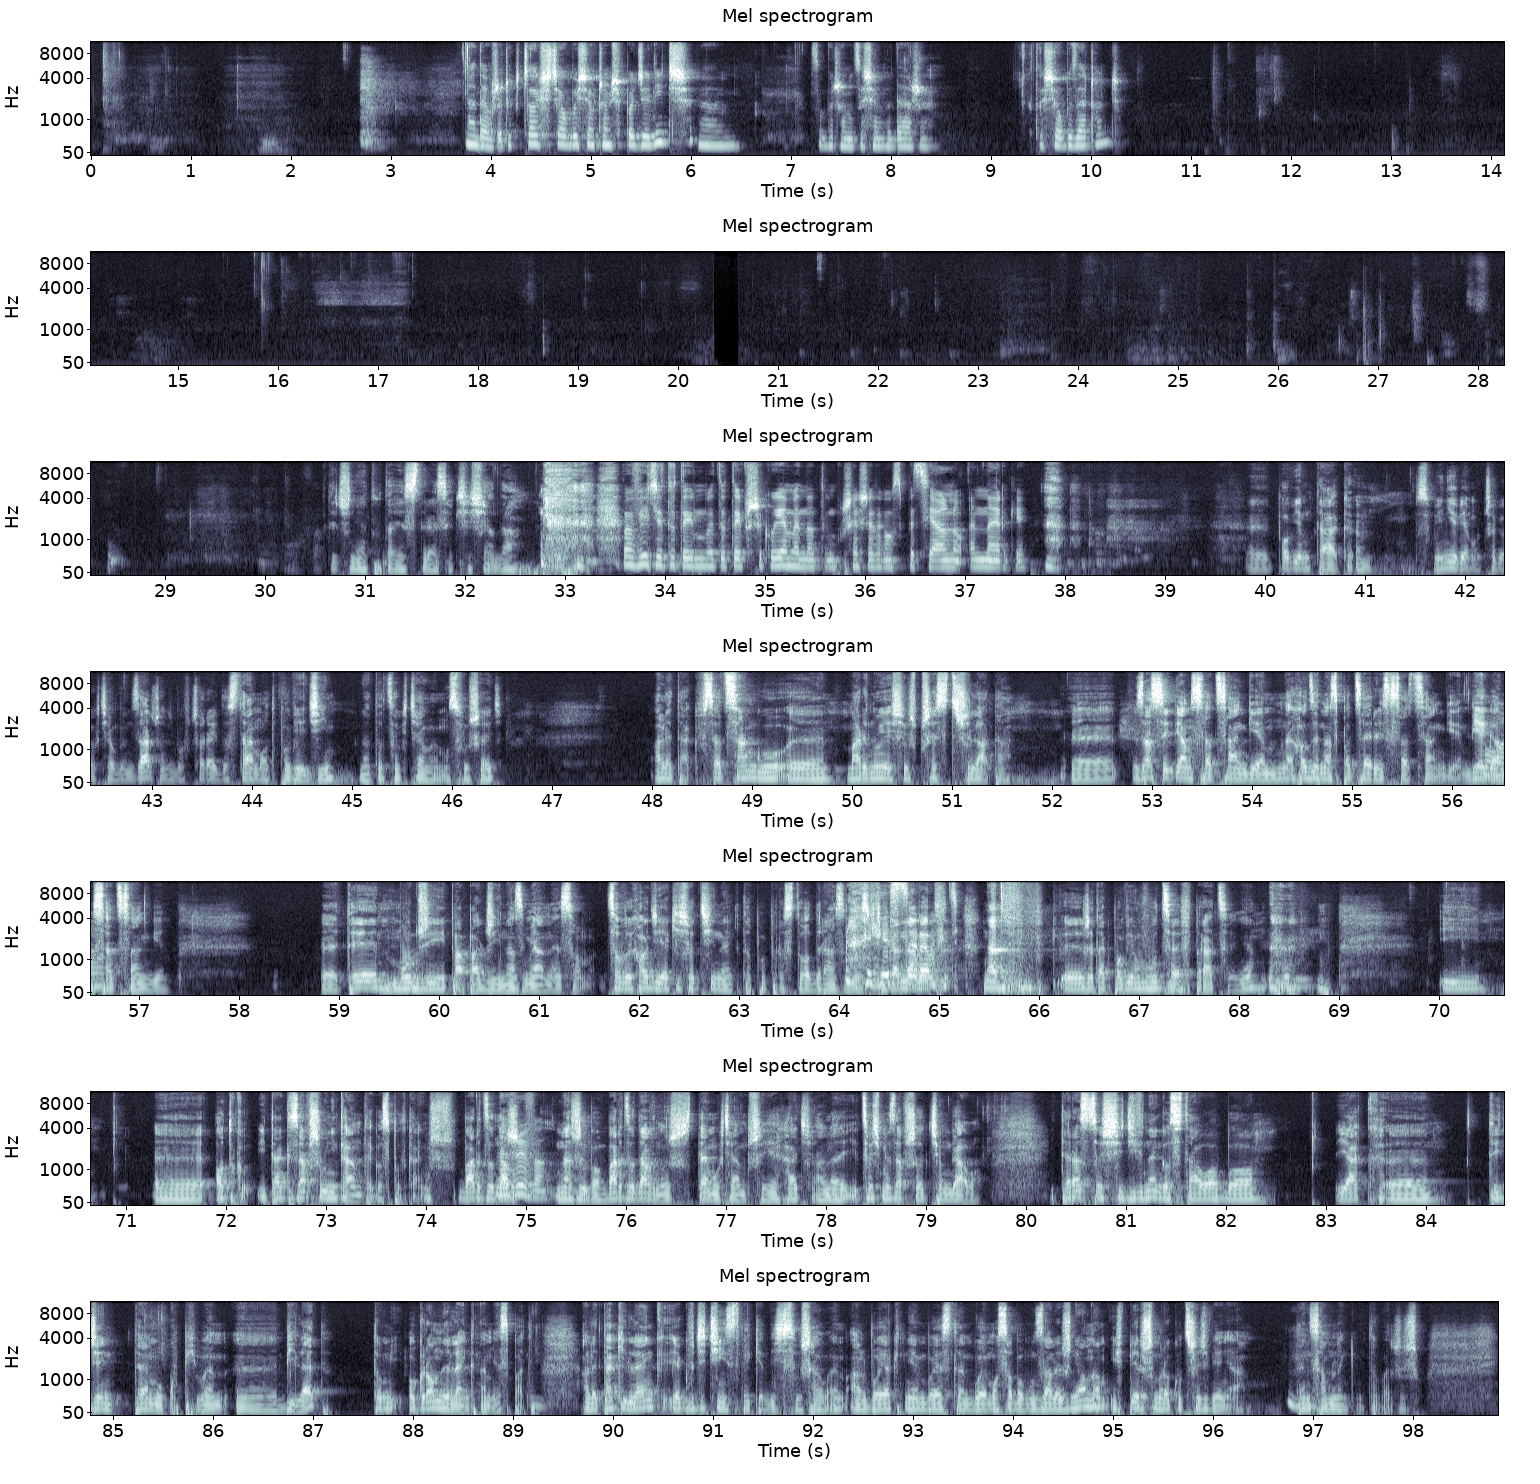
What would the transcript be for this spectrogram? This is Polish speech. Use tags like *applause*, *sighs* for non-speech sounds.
No dobrze, czy ktoś chciałby się czymś podzielić? Zobaczymy, co się wydarzy. Ktoś chciałby zacząć? Faktycznie tutaj jest stres, jak się siada. Bo *laughs* wiecie, tutaj my tutaj przykujemy na tym krześle taką specjalną energię. E, powiem tak, e, w sumie nie wiem od czego chciałbym zacząć, bo wczoraj dostałem odpowiedzi na to, co chciałem usłyszeć. Ale tak, w satsangu y, marynuję się już przez 3 lata. Y, zasypiam z satsangiem, chodzę na spacery z satsangiem, biegam z satsangiem. Y, ty, Muji, Papa G na zmianę są. Co wychodzi jakiś odcinek, to po prostu od razu *laughs* jest, jest nawet nad, y, że tak powiem, WC w pracy, nie? Mm. I, y, od, I tak zawsze unikałem tego spotkania. Już bardzo na żywo. Na żywo. Bardzo dawno już temu chciałem przyjechać, ale coś mnie zawsze odciągało. I teraz coś się dziwnego stało, bo jak tydzień temu kupiłem bilet, to mi ogromny lęk na mnie spadł. Ale taki lęk, jak w dzieciństwie kiedyś słyszałem, albo jak nie wiem, bo jestem, byłem osobą uzależnioną i w pierwszym roku trzeźwienia. Ten sam lęk mi towarzyszył.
